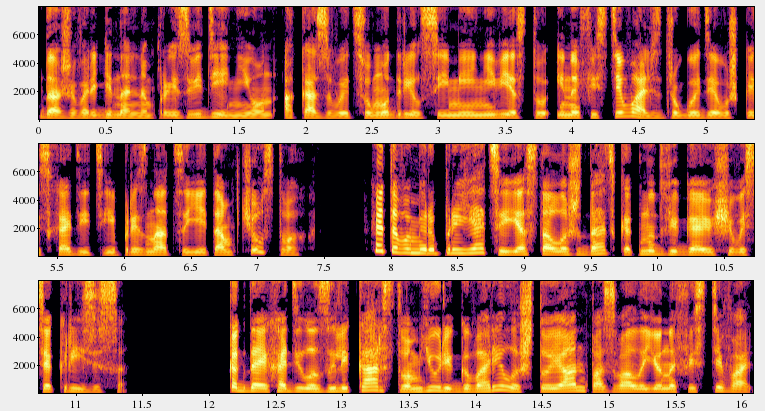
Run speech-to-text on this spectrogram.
даже в оригинальном произведении он, оказывается, умудрился, имея невесту, и на фестиваль с другой девушкой сходить и признаться ей там в чувствах, этого мероприятия я стала ждать как надвигающегося кризиса. Когда я ходила за лекарством, Юрий говорила, что Иоанн позвал ее на фестиваль.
